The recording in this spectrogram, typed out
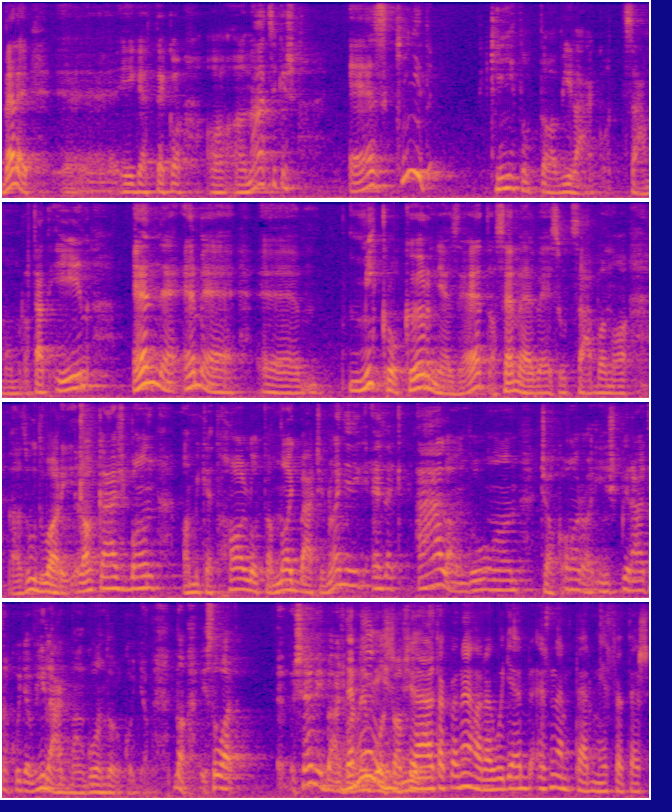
beleégettek a, a, a nácik, és ez kinyit, kinyitotta a világot számomra. Tehát én enne, eme e, mikrokörnyezet a Szemelweis utcában, a, az udvari lakásban, amiket hallottam nagybácsi, nagynénik, ezek állandóan csak arra inspiráltak, hogy a világban gondolkodjam. Na, és szóval semmi másban De nem voltam. De csináltak, ne haragudj, ez nem természetes.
